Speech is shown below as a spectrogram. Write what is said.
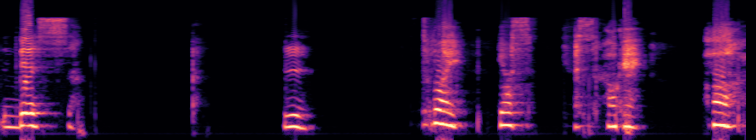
this. Display. Yes. Yes. Okay. Oh.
